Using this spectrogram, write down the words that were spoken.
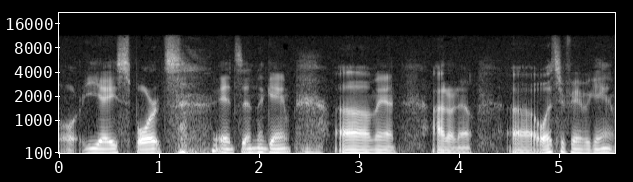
or EA Sports, it's in the game. Oh man, I don't know. Uh, what's your favorite game?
